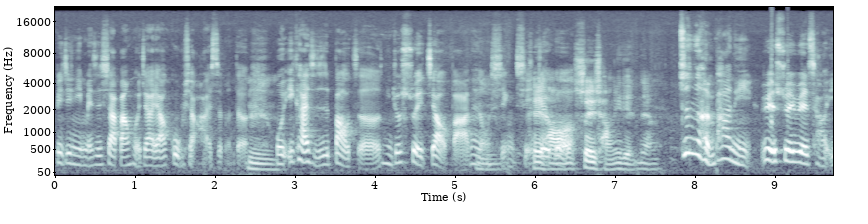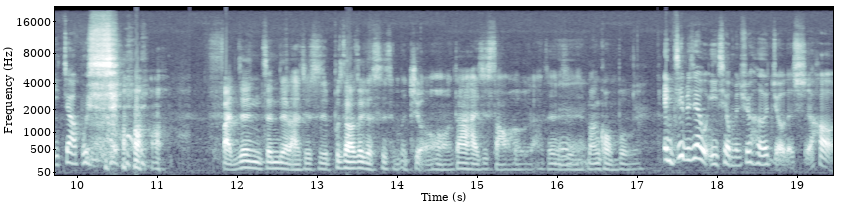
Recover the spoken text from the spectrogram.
毕竟你每次下班回家也要顾小孩什么的。嗯我一开始是抱着你就睡觉吧那种心情，可以好好睡长一点这样。真的很怕你越睡越长，一觉不醒。反正真的啦，就是不知道这个是什么酒哦，大家还是少喝啦，真的是蛮恐怖的。哎、你记不记得我以前我们去喝酒的时候，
